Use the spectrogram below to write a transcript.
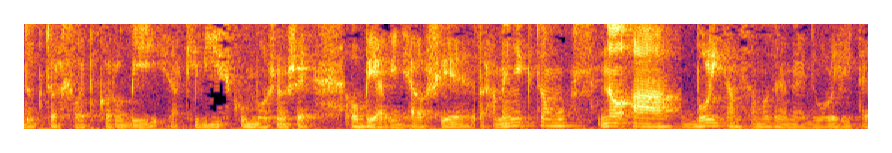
doktor Chlebko robí taký výskum, možno, že objaví ďalšie pramene k tomu. No a boli tam samozrejme aj dôležité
